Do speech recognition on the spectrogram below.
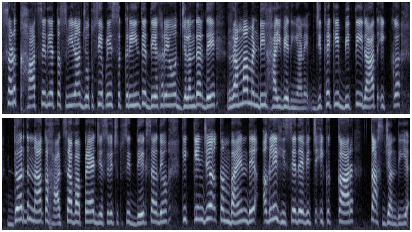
ਸੜਕ ਹਾਦਸੇ ਦੀਆਂ ਤਸਵੀਰਾਂ ਜੋ ਤੁਸੀਂ ਆਪਣੀ ਸਕਰੀਨ ਤੇ ਦੇਖ ਰਹੇ ਹੋ ਜਲੰਧਰ ਦੇ ਰਾਮਾ ਮੰਡੀ ਹਾਈਵੇ ਦੀਆਂ ਨੇ, ਜਿੱਥੇ ਕਿ ਬੀਤੀ ਰਾਤ ਇੱਕ ਦਰਦਨਾਕ ਹਾਦਸਾ ਵਾਪਰਿਆ, ਜਿਸ ਵਿੱਚ ਤੁਸੀਂ ਦੇਖ ਸਕਦੇ ਹੋ ਕਿ ਕਿੰਜ ਕੰਬਾਈਨ ਦੇ ਅਗਲੇ ਹਿੱਸੇ ਦੇ ਵਿੱਚ ਇੱਕ ਕਾਰ ਧਸ ਜਾਂਦੀ ਹੈ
